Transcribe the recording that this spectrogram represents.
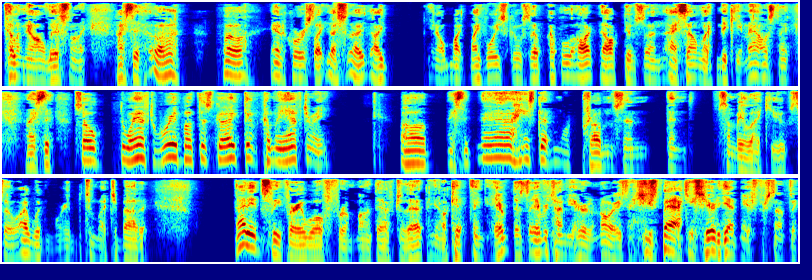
telling me all this. And I, I said, uh, uh, and of course, like I, I, you know, my, my voice goes up a couple of octaves and I sound like Mickey Mouse. And I, and I said, so do I have to worry about this guy coming after me? Uh, I said, nah, he's got more problems than, than somebody like you, so I wouldn't worry too much about it. I didn't sleep very well for a month after that. You know, kept thinking every, time you heard a noise, he's back. He's here to get me for something.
